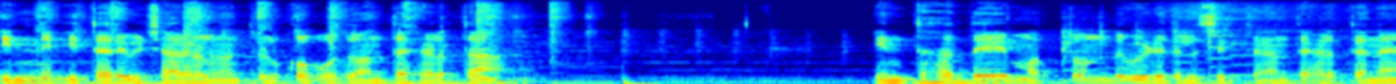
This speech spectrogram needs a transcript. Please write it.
ಇನ್ನು ಇತರೆ ವಿಚಾರಗಳನ್ನು ತಿಳ್ಕೊಬೋದು ಅಂತ ಹೇಳ್ತಾ, ಇಂತಹದ್ದೇ ಮತ್ತೊಂದು ವಿಡಿಯೋದಲ್ಲಿ ಸಿಗ್ತೇನೆ ಅಂತ ಹೇಳ್ತೇನೆ.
